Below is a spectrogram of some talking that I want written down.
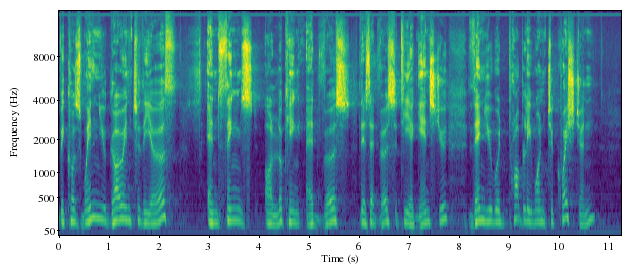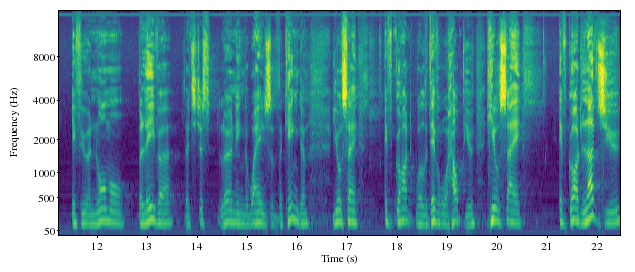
Because when you go into the earth and things are looking adverse, there's adversity against you, then you would probably want to question if you're a normal believer that's just learning the ways of the kingdom, you'll say, if God, well, the devil will help you, he'll say, if God loves you,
